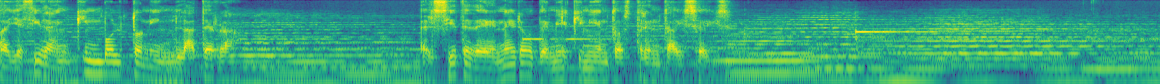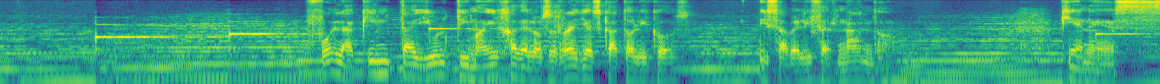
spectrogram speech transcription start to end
fallecida en Kimbolton, Inglaterra, el 7 de enero de 1536. Fue la quinta y última hija de los reyes católicos, Isabel y Fernando, quienes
